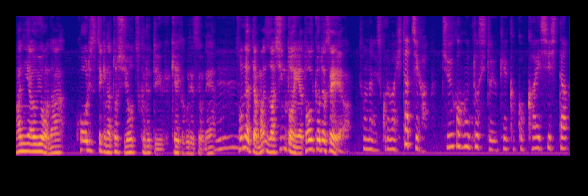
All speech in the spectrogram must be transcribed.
間に合うような効率的な都市を作るっていう計画ですよねんそんなんやったらまずワシントンや東京でせえや。そうなんです。これは日立が15分都市という計画を開始した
